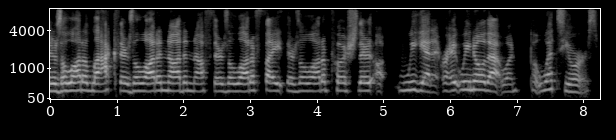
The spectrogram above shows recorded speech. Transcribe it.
there's a lot of lack, there's a lot of not enough, there's a lot of fight, there's a lot of push. There, uh, we get it, right? We know that one. But what's yours?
